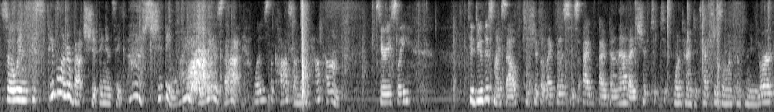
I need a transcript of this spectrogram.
So when people wonder about shipping and say, gosh, shipping, why, why is that? What is the cost on that? How come? Seriously? To do this myself, to ship it like this, is I've, I've done that. I shipped it to, one time to Texas and one time to New York.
